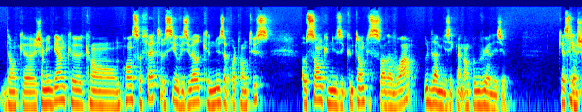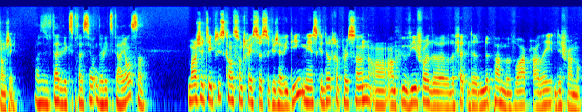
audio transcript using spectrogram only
Donc, euh, j'aimerais bien que quand on pense au fait aussi au visuel que nous apportons tous, au son que nous écoutons, que ce soit la voix ou de la musique. Maintenant, on peut ouvrir les yeux. Qu'est-ce qui a changé? Résultat de l'expression, de l'expérience. Moi, j'étais plus concentré sur ce que j'avais dit, mais est-ce que d'autres personnes ont, ont pu vivre le, le fait de ne pas me voir parler différemment?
